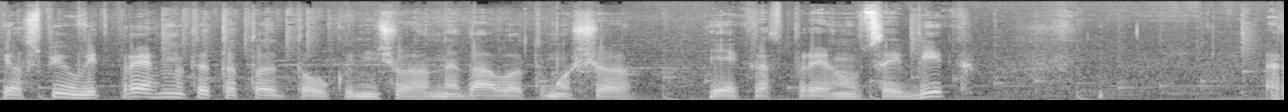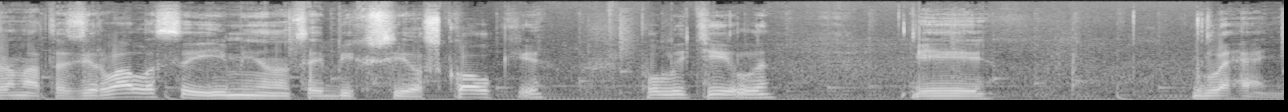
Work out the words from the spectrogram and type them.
Я встиг відпригнути, та то толку нічого не дало, тому що я якраз пригнув в цей бік. Граната зірвалася, і мені на цей бік всі осколки полетіли і в легені.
